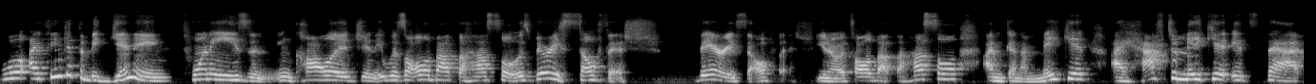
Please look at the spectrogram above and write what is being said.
Well, I think at the beginning, 20s and in college, and it was all about the hustle. It was very selfish, very selfish. You know, it's all about the hustle. I'm going to make it. I have to make it. It's that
